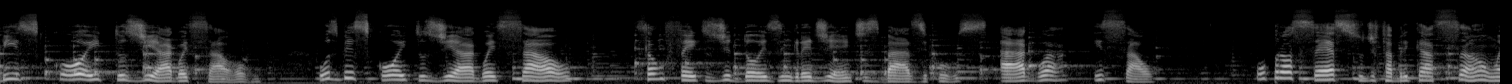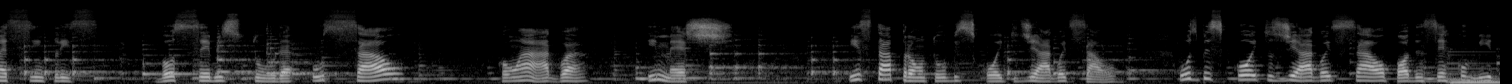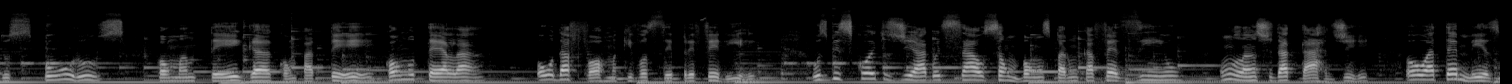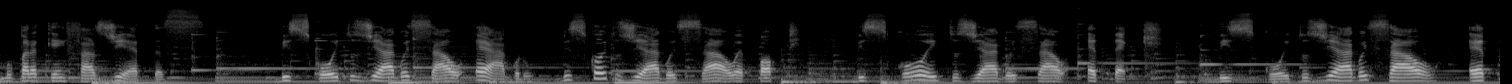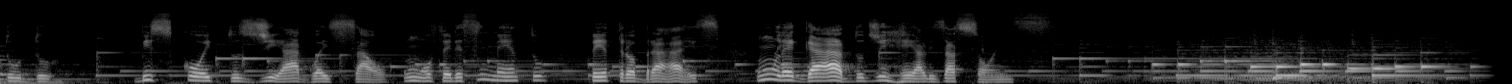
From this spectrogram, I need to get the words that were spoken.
Biscoitos de água e sal. Os biscoitos de água e sal são feitos de dois ingredientes básicos: água e sal. O processo de fabricação é simples. Você mistura o sal com a água e mexe. Está pronto o biscoito de água e sal. Os biscoitos de água e sal podem ser comidos puros, com manteiga, com patê, com Nutella ou da forma que você preferir. Os biscoitos de água e sal são bons para um cafezinho, um lanche da tarde ou até mesmo para quem faz dietas. Biscoitos de água e sal é agro. Biscoitos de água e sal é pop. Biscoitos de água e sal é tech. Biscoitos de água e sal é tudo. Biscoitos de água e sal, um oferecimento Petrobras, um legado de realizações.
